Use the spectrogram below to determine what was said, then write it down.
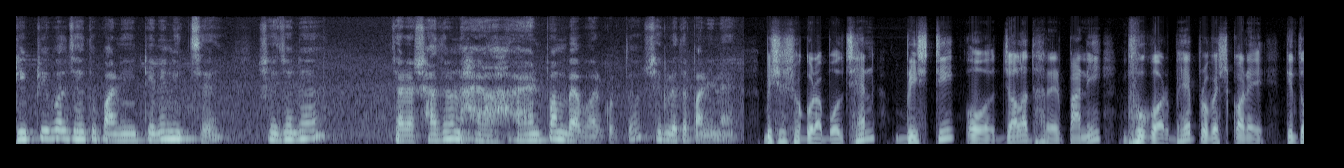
ডিপ টিউবওয়েল যেহেতু পানি টেনে নিচ্ছে সেই জন্য যারা সাধারণ হ্যান্ড পাম্প ব্যবহার করতো সেগুলোতে পানি নেয়। বিশেষজ্ঞরা বলছেন বৃষ্টি ও জলাধারের পানি ভূগর্ভে প্রবেশ করে কিন্তু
